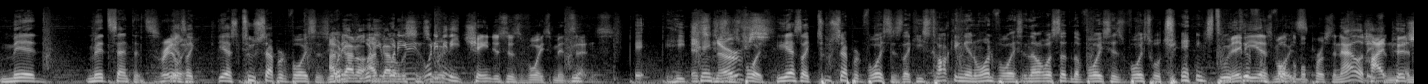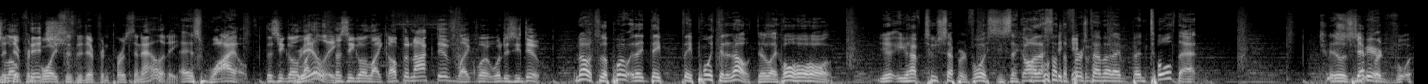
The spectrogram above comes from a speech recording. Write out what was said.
mid mid sentence. He Really? has like he has two separate voices. I've gotta- what do you, what do you, what do you mean he changes his voice mid sentence? It- he changes his voice. He has like two separate voices. Like he's talking in one voice, and then all of a sudden the voice, his voice will change to a Maybe he has different multiple voice. personalities, High and, pitch, and the low different pitch. voice is the different personality. It's wild. Does he go Really? Like, does he go like up an octave? Like what? What does he do? No, to the point where they, they, they pointed it out. They're like, ho, ho, ho. You, you have two separate voices. He's like, oh, that's not the first time that I've been told that. It was separate. weird. Vo-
